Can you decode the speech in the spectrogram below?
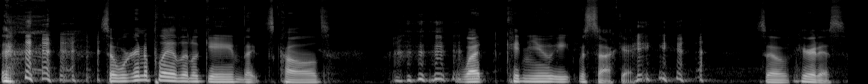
So we're gonna play a little game that's called what can you eat with sake? so here it is.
